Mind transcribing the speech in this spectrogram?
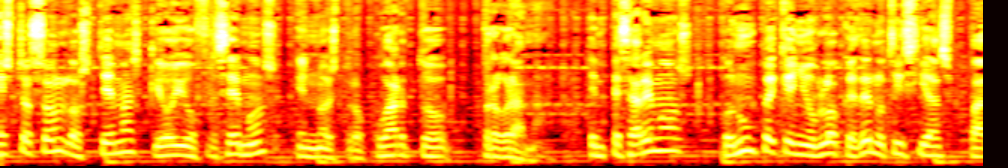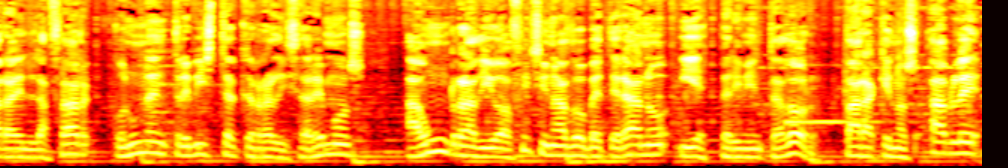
Estos son los temas que hoy ofrecemos en nuestro cuarto programa. Empezaremos con un pequeño bloque de noticias para enlazar con una entrevista que realizaremos a un radioaficionado veterano y experimentador para que nos hable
